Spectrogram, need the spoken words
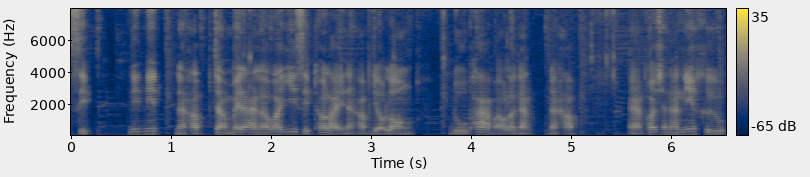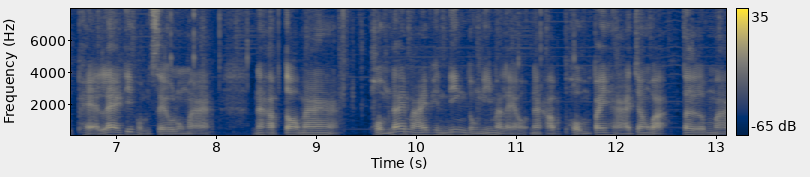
20 นิดๆนะครับจำไม่ได้แล้วว่า 20 เท่าไหร่นะครับ เดี๋ยวลองดูภาพเอาแล้วกันนะครับอ่าเพราะฉะนั้นนี่คือแผนแรกที่ผมเซลล์ลงมานะครับต่อมาผมได้ไม้เพนดิ้งตรงนี้มาแล้วนะครับผมไปหาจังหวะเติมไม้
